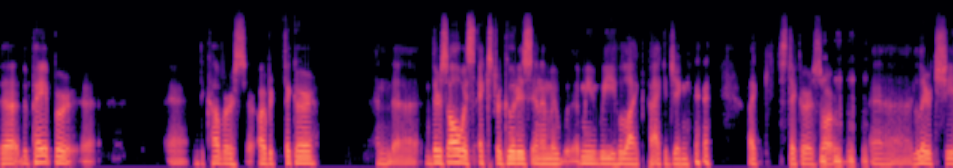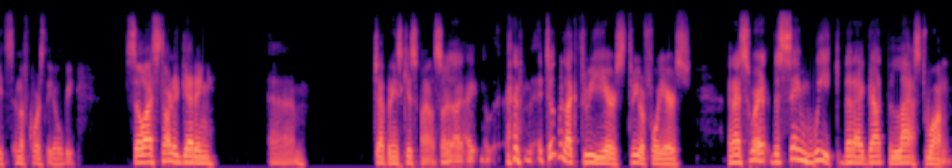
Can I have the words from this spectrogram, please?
The the paper, uh, uh, the covers are, are a bit thicker. and uh, there's always extra goodies in them. I mean, we who like packaging, like stickers or uh, lyric sheets, and of course the obi. So I started getting um, Japanese Kiss vinyl. So I, I it took me like three years, three or four years, and I swear the same week that I got the last one,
